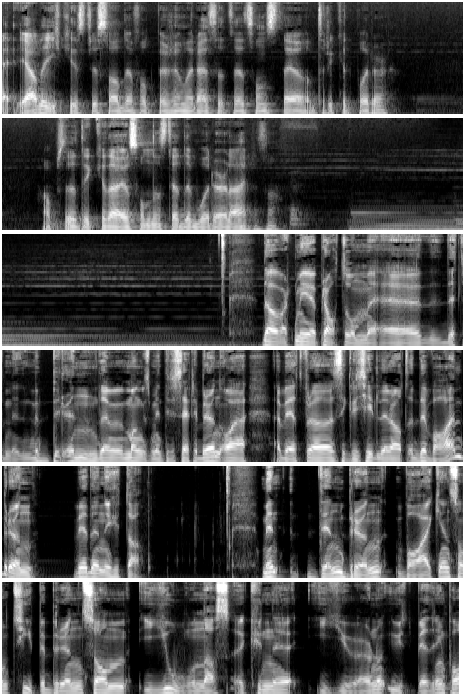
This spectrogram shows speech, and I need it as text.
Jeg hadde ikke stussa hadde jeg fått beskjed om å reise til et sånt sted og trykket borøl. Absolutt ikke. Det er jo sånne steder borøl er. Så. Det har vært mye prat om eh, dette med, med, brønn. Det er mange som er interessert i brønn. Og jeg, jeg vet fra sikre kilder at det var en brønn ved denne hytta. Men den brønnen var ikke en sånn type brønn som Jonas kunne gjøre noe utbedring på.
